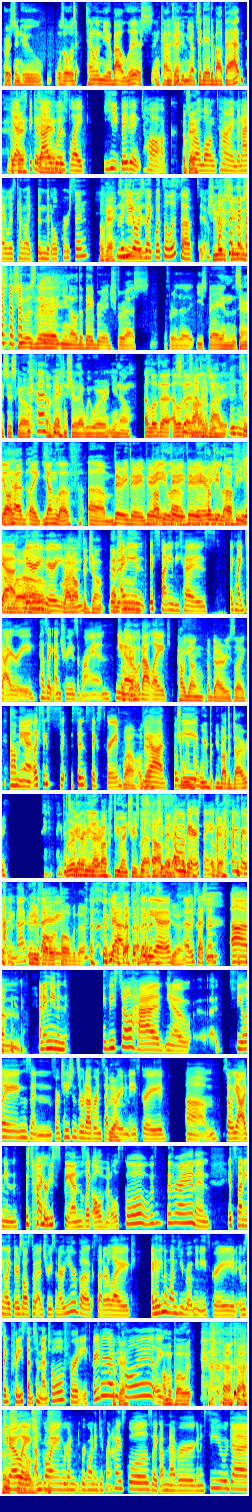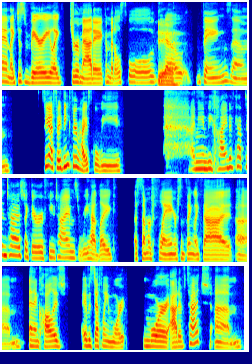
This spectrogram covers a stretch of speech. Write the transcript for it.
person who was always telling me about lists and kind of Okay. keeping me up to date about that. Okay. Yes, because I was like he. They didn't talk Okay. for a long time, and I was kind of like the middle person. Okay. So he'd always be mm-hmm. like, "What's Alyssa up to?" She was she was she was the you know the Bay Bridge for us for the East Bay and the San Francisco, Okay. making sure that we were you know I love that. I love still that talking analogy. about it. Mhm. So y'all had like young love, um, very, very, very, puppy love, very, very, puppy love. puppy young Yeah, love, very, very young. right off the jump. And I mean, it's funny because like my diary has like entries of Ryan, you know, Okay. about like How young of diaries? Like, oh man, like since since sixth grade. wow. Okay. Yeah, but So we, we, we you brought the diary. We were gonna read a, a few entries, but I think Oh, she man. It's forgot. kind of Okay. embarrassing. Okay. It's kind embarrassing. Not gonna need read to the follow, diary. follow up with that. yeah, maybe uh, Yeah. another session. Um, and I mean, and if we still had, you know, uh, feelings and flirtations or whatever in seventh Yeah. grade and eighth grade. Um, so yeah, I mean, the, the diary spans like all of middle school with with Ryan, and it's funny. Like, there's also entries in our yearbooks that are like. Like I think the one he wrote me in eighth grade, it was like pretty sentimental for an eighth grader. I Okay. would call it. Like I'm a poet. you know, like I'm going, we're going, we're going to different high schools. Like I'm never gonna see you again. Like just very like dramatic middle school, you Yeah. know, things. Um, so yeah, so I think through high school we, I mean, we kind of kept in touch. Like there were a few times where we had like a summer fling or something like that. Um, and then college, it was definitely more more out of touch. Um,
